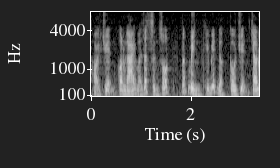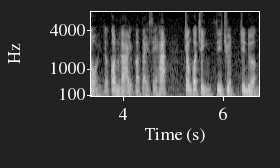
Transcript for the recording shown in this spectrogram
hỏi chuyện con gái và rất sừng sốt, bất bình khi biết được câu chuyện trao đổi giữa con gái và tài xế Hát trong quá trình di chuyển trên đường.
